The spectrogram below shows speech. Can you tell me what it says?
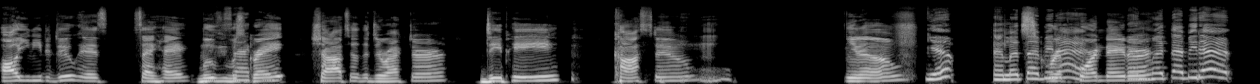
all you need to do is say, "Hey, movie was great. Shout out to the director, DP, costume. You know, Yep. And let that be script that. coordinator. And let that be that.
